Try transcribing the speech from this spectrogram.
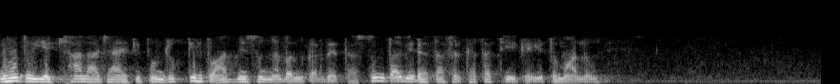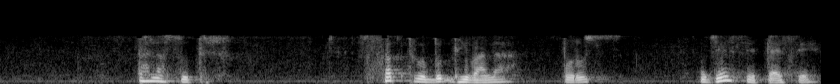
नहीं तो ये ख्याल आ जाए कि पुनरुक्ति है तो आदमी सुनना बंद कर देता। सुनता भी रहता, फिर कहता, ठीक है, ये तो मालूम है। पहला सूत्र, सत्व बुद्धि वाला पुरुष जैसे तैसे,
